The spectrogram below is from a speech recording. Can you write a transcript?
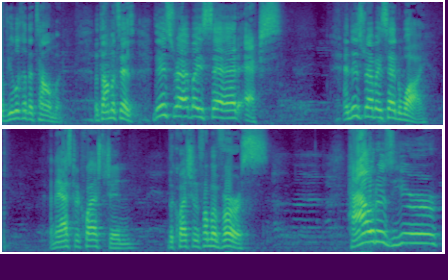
if you look at the Talmud, the Talmud says, this rabbi said X, and this rabbi said Y. And they asked a question, the question from a verse. How does your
